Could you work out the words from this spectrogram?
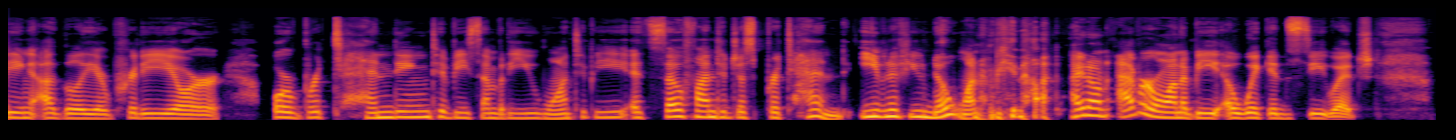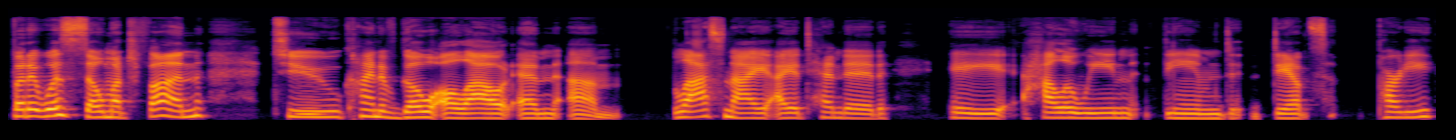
being ugly or pretty or or pretending to be somebody you want to be. It's so fun to just pretend, even if you don't want to be that. I don't ever want to be a wicked sea witch, but it was so much fun to kind of go all out. And um, last night I attended a Halloween themed dance party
